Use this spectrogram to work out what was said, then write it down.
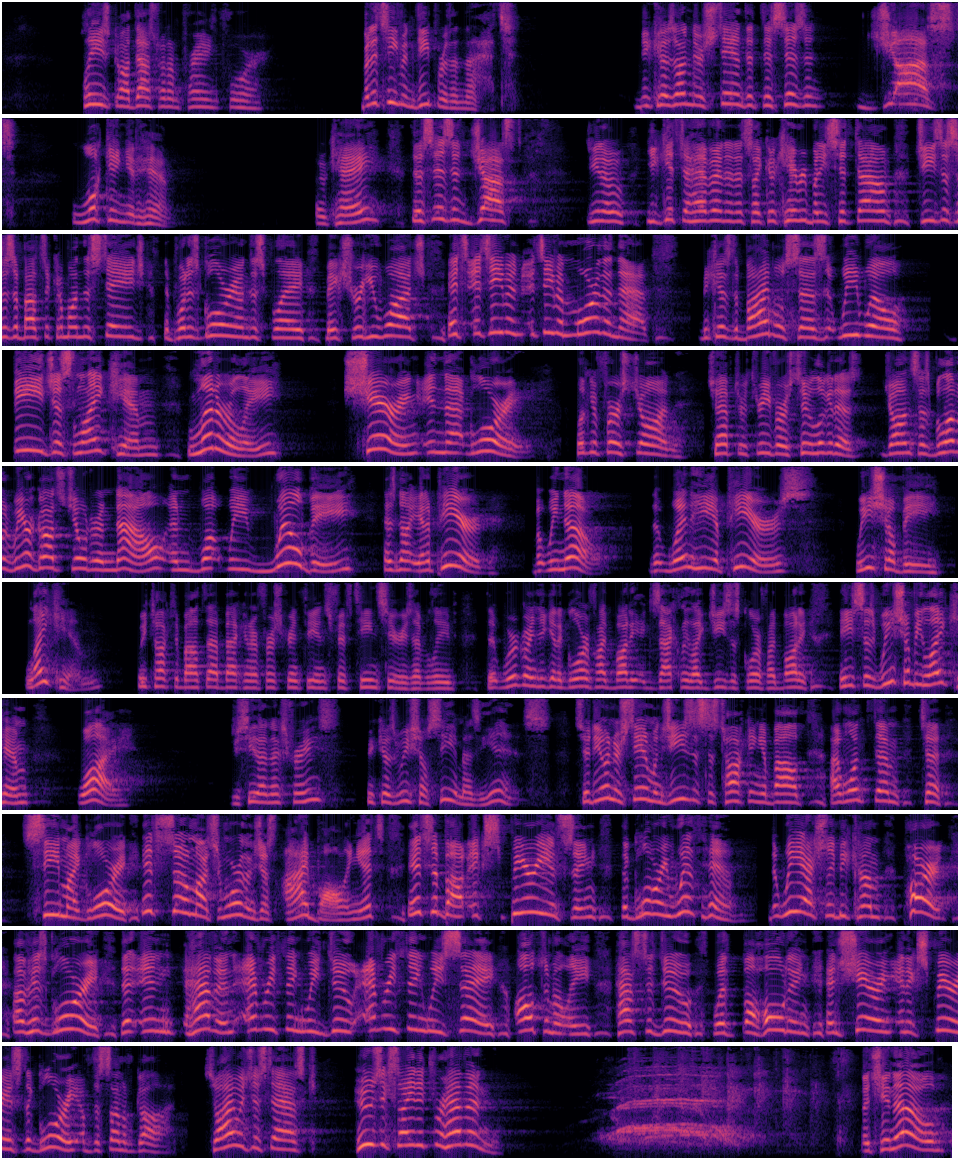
Please, God, that's what I'm praying for. But it's even deeper than that. Because understand that this isn't just looking at Him. Okay? This isn't just you know, you get to heaven and it's like, okay, everybody sit down. Jesus is about to come on the stage and put his glory on display. Make sure you watch. It's, it's even, it's even more than that because the Bible says that we will be just like him, literally sharing in that glory. Look at First John chapter 3 verse 2. Look at this. John says, Beloved, we are God's children now, and what we will be has not yet appeared. But we know that when he appears, we shall be like him. We talked about that back in our 1 Corinthians 15 series, I believe, that we're going to get a glorified body exactly like Jesus' glorified body. And he says, We shall be like him. Why? Do you see that next phrase? Because we shall see him as he is. So do you understand when Jesus is talking about, I want them to see my glory, it's so much more than just eyeballing it. It's about experiencing the glory with him. That we actually become part of His glory. That in heaven, everything we do, everything we say, ultimately has to do with beholding and sharing and experience the glory of the Son of God. So I would just ask, Who's excited for heaven? But you know,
